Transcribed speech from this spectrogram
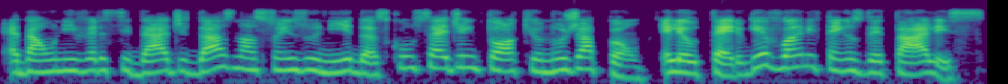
é da Universidade das Nações Unidas, com sede em Tóquio, no Japão. Eleutério Guevani tem os detalhes.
